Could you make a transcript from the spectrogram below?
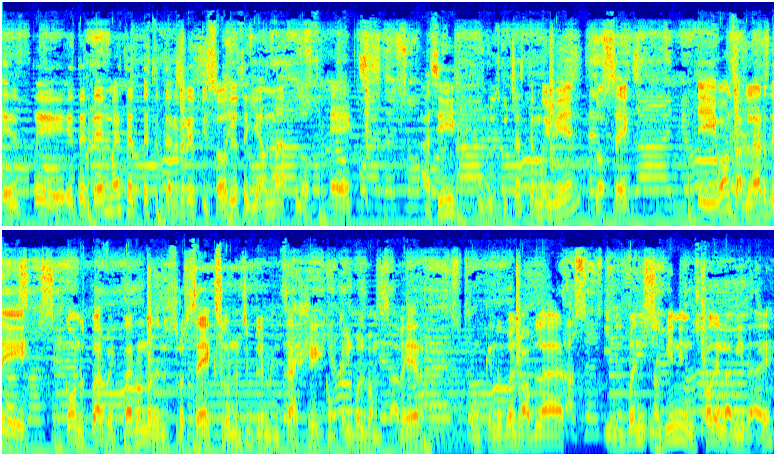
Este, este tema, este, este tercer episodio se llama los ex. Así como lo escuchaste muy bien, los ex. Y vamos a hablar de cómo nos puede afectar uno de nuestros ex con un simple mensaje, con que lo volvamos a ver, con que nos vuelva a hablar y nos, nos viene y nos jode la vida, ¿eh?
